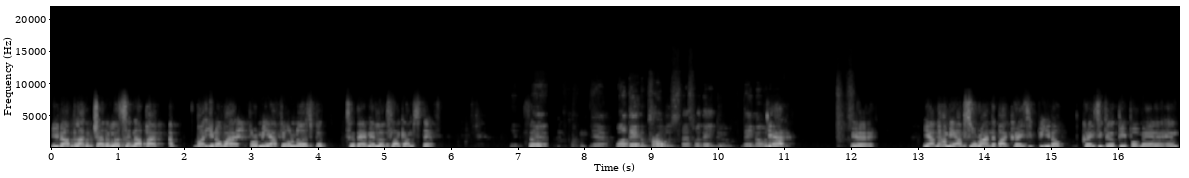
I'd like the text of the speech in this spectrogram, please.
You know, I'm like, I'm trying to loosen up, but but you know what? For me, I feel loose, but to them, it looks like I'm stiff. So- yeah, yeah. Well, they're the pros. That's what they do. They know. that. Yeah, yeah, yeah. I mean, I'm surrounded by crazy, you know, crazy good people, man. And, and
